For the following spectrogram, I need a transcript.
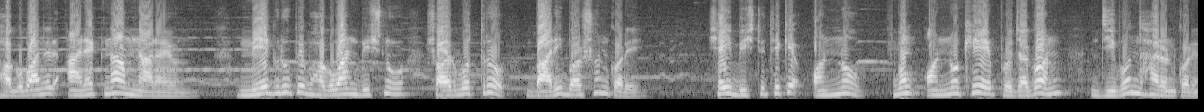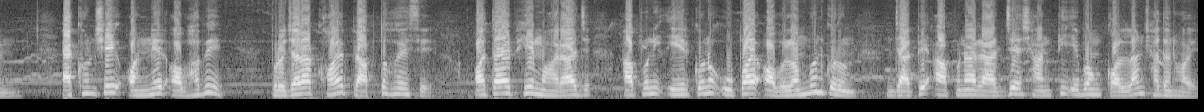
ভগবানের আরেক নাম নারায়ণ। মেঘরূপে ভগবান বিষ্ণু সর্বত্র বাড়ি বর্ষণ করে। সেই বৃষ্টি থেকে অন্ন এবং অন্ন খেয়ে প্রজাগণ জীবন ধারণ করেন। এখন সেই অন্যের অভাবে প্রজারা ক্ষয় প্রাপ্ত হয়েছে। অতএব হে মহারাজ, আপনি এর কোনো উপায় অবলম্বন করুন যাতে আপনার রাজ্যে শান্তি এবং কল্যাণ সাধন হয়।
